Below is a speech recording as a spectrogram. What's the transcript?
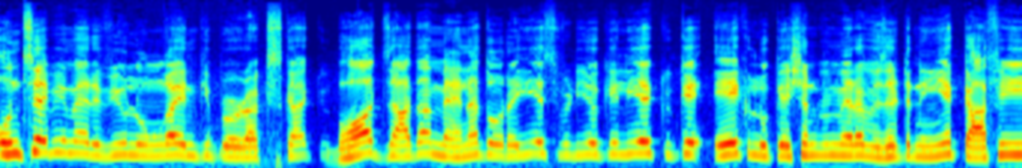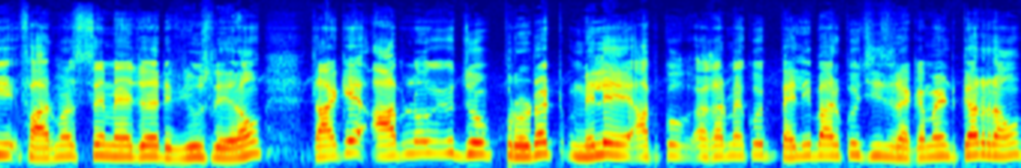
उनसे भी मैं रिव्यू लूँगा इनकी प्रोडक्ट्स का। बहुत ज़्यादा मेहनत हो रही है इस वीडियो के लिए, क्योंकि एक लोकेशन पर मेरा विज़िट नहीं है, काफ़ी फार्मर्स से मैं जो है रिव्यूज़ ले रहा हूँ, ताकि आप लोगों को जो प्रोडक्ट मिले आपको अगर मैं कोई पहली बार कोई चीज़ रेकमेंड कर रहा हूँ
